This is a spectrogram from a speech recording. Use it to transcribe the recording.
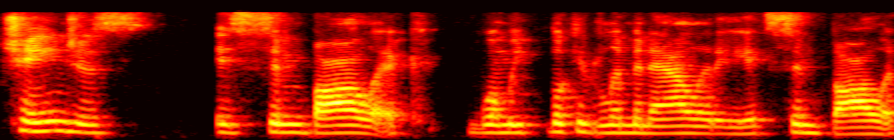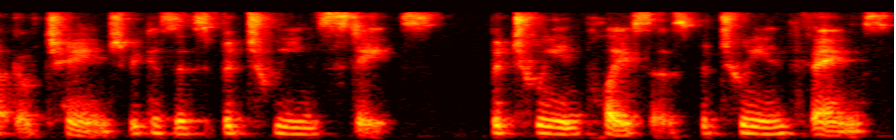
change is is symbolic when we look at liminality it's symbolic of change because it's between states between places between things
